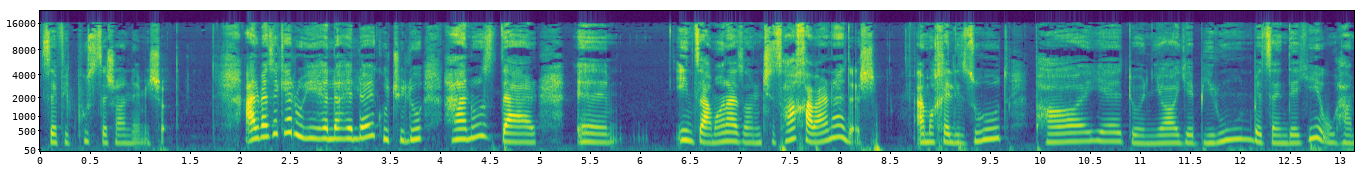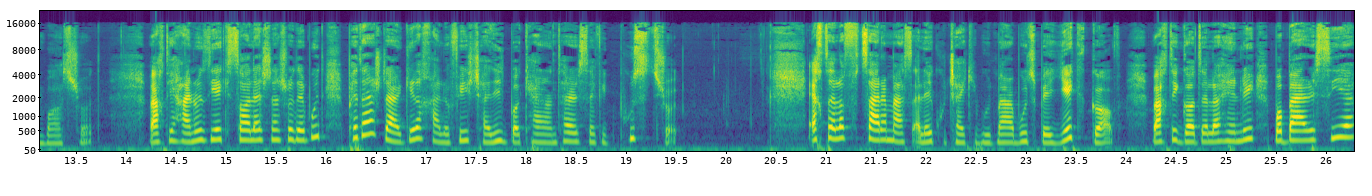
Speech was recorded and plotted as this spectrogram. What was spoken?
سفید پوستشان نمی‌شد. البته که روحی هلا هلای کوچولو هنوز در این زمان از آن چیزها خبر نداشت. اما خیلی زود پای دنیای بیرون به زندگی او هم باز شد. وقتی هنوز یک سالش نشده بود پدرش درگیر خلافی شدید با کرانتر سفید پوست شد. اختلاف سر مسئله کوچکی بود مربوط به یک گاو. وقتی گادلا هنری با بررسی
